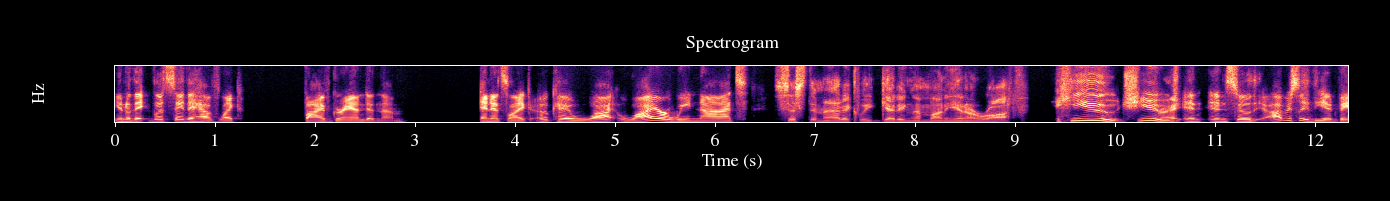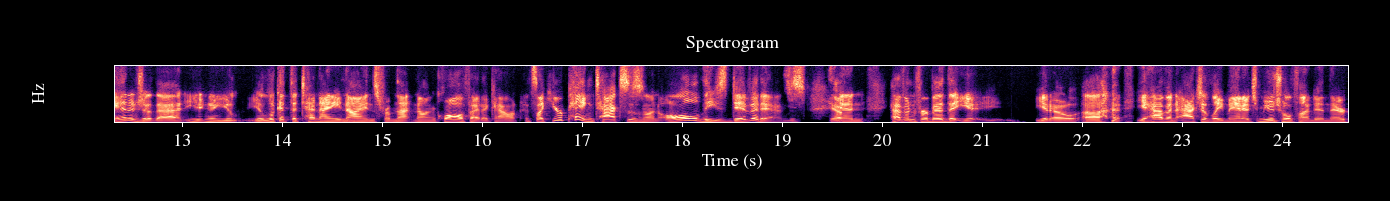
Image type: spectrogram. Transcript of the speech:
you know, they let's say they have like five grand in them. And it's like, okay, why why are we not systematically getting the money in a Roth huge huge Right. and and so obviously the advantage of that you know you you look at the 1099s from that non-qualified account it's like you're paying taxes on all these dividends Yep. and heaven forbid that you you know uh you have an actively managed mutual fund in there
